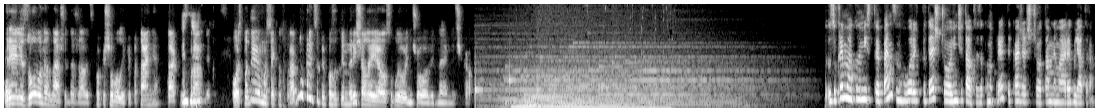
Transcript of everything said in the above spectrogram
реалізовано в нашій державі, це поки що велике питання. Так насправді, ось подивимося, як насправді. Ну, в принципі, позитивна річ, але я особливо нічого від неї не чекав. Зокрема, економіст Пенсен говорить про те, що він читав цей законопроект і каже, що там немає регулятора.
